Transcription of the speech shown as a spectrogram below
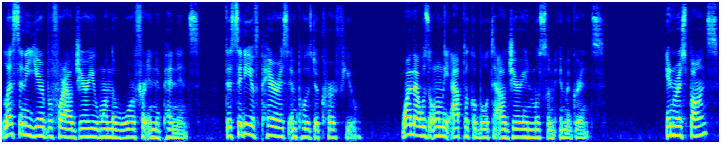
less than a year before Algeria won the war for independence, the city of Paris imposed a curfew, one that was only applicable to Algerian Muslim immigrants. In response,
